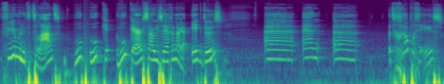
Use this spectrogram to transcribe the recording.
Vier minuten te laat. Hoe, cares zou je zeggen? Nou ja, ik dus. Uh, en uh, het grappige is,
